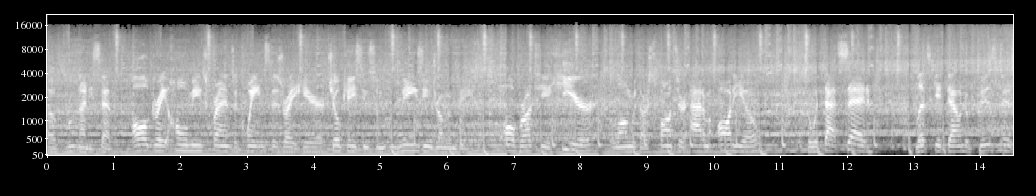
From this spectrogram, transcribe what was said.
of Route 97. All great homies, friends, acquaintances right here, showcasing some amazing drum and bass. All brought to you here, along with our sponsor, Adam Audio. So, with that said, let's get down to business.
